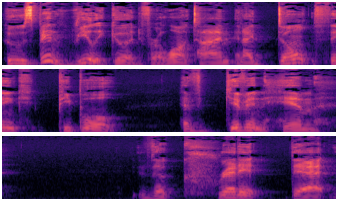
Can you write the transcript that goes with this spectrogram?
who's been really good for a long time, and I don't think people have given him the credit that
